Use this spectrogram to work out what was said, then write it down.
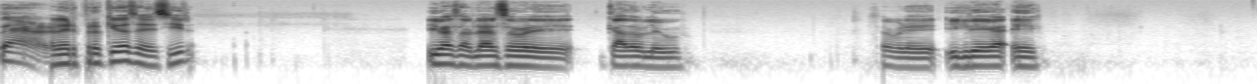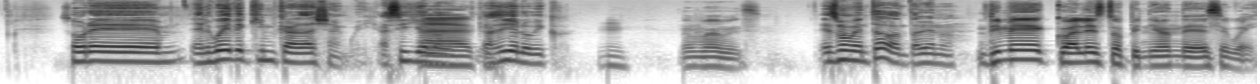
A ver, ¿pero qué ibas a decir? Ibas a hablar sobre KW. Sobre YE. Sobre el güey de Kim Kardashian, güey. Así yo, Ah, lo, ok. así yo lo ubico. Mm. No mames. ¿Es momento o todavía no? Dime cuál es tu opinión de ese güey.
